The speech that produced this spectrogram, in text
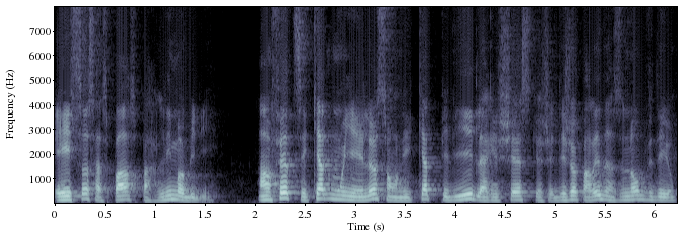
et ça, ça se passe par l'immobilier. En fait, ces quatre moyens-là sont les quatre piliers de la richesse que j'ai déjà parlé dans une autre vidéo.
